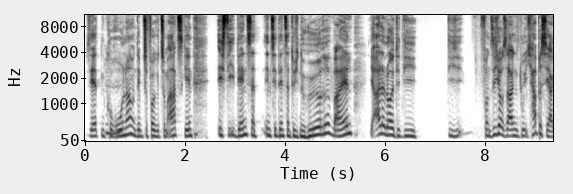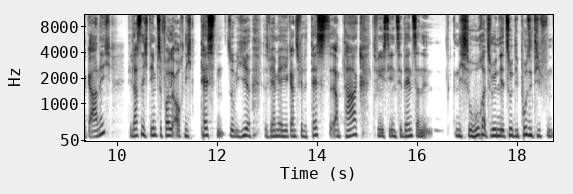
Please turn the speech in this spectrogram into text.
sie hätten Mhm. Corona und demzufolge zum Arzt gehen, ist die Inzidenz, Inzidenz natürlich eine höhere, weil ja alle Leute, die, die von sich aus sagen, du, ich habe es ja gar nicht, die lassen sich demzufolge auch nicht testen, so wie hier. Das, wir haben ja hier ganz viele Tests am Tag, deswegen ist die Inzidenz dann nicht so hoch, als würden jetzt nur die positiven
